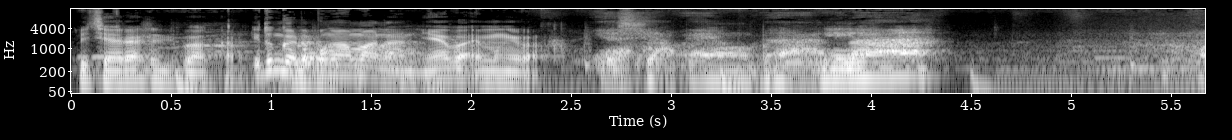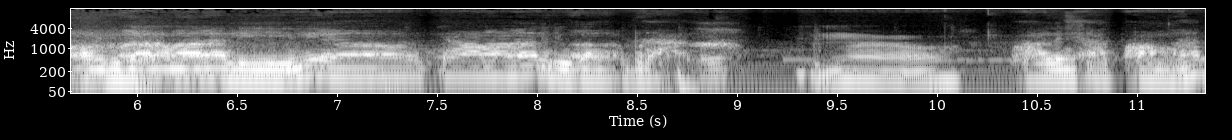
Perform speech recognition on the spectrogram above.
dijarah dan dibakar. Itu nggak ada pengamanannya pak emang ya pak? ya siapa yang berani lah kalau di mana-mana di ini ya pengamanan juga nggak berani Oh. paling satpam kan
